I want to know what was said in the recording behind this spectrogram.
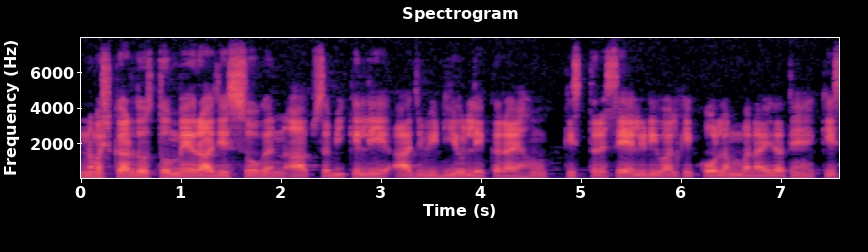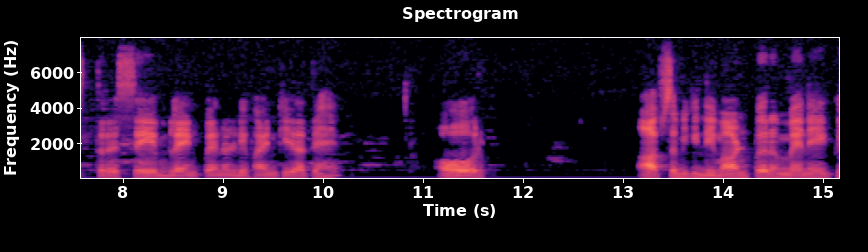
नमस्कार दोस्तों, मैं राजेश सोगन। आप सभी के लिए आज वीडियो लेकर आया हूँ। किस तरह से एलईडी वाल के कॉलम बनाए जाते हैं, किस तरह से ब्लैंक पैनल डिफाइन किए जाते हैं, और आप सभी की डिमांड पर मैंने एक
